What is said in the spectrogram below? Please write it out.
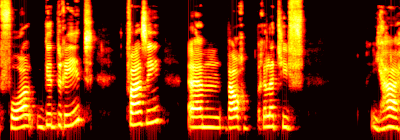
vorgedreht quasi. Ähm, war auch relativ, ja,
